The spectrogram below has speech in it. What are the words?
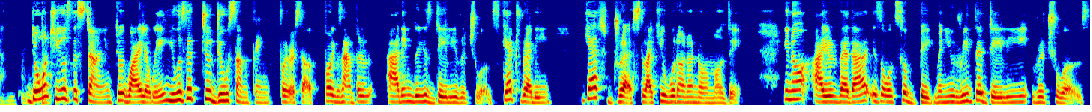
Mm-hmm. Don't use this time to while away. Use it to do something for yourself. For example, adding these daily rituals. Get ready, get dressed like you would on a normal day. You know, Ayurveda is also big when you read the daily rituals,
